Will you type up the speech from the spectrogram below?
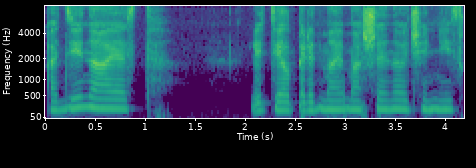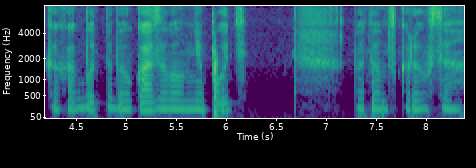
один аист летел перед моей машиной очень низко, как будто бы указывал мне путь. Потом скрылся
